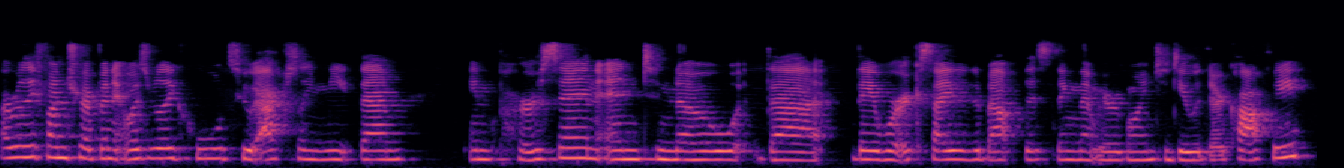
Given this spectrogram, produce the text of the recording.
a really fun trip, and it was really cool to actually meet them in person and to know that they were excited about this thing that we were going to do with their coffee.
